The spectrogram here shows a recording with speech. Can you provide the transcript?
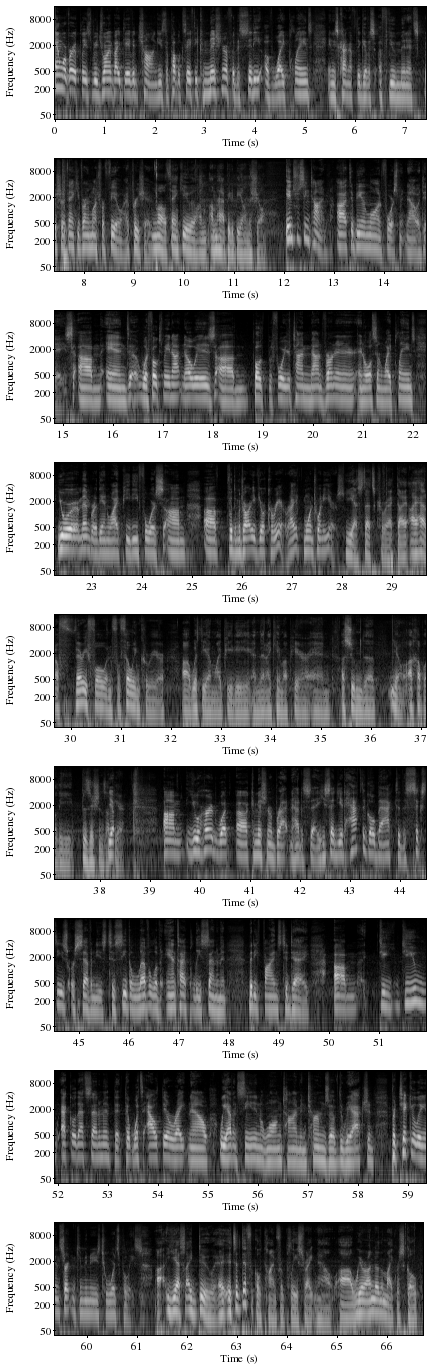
And we're very pleased to be joined by David Chong. He's the Public Safety Commissioner for the City of White Plains, and he's kind enough to give us a few minutes. Commissioner, thank you very much for a few. I appreciate it. No, thank you. I'm, I'm happy to be on the show. Interesting time uh, to be in law enforcement nowadays. Um, and uh, what folks may not know is um, both before your time in Mount Vernon and also in White Plains, you were a member of the NYPD force um, uh, for the majority of your career, right? More than 20 years. Yes, that's correct. I, I had a very full and fulfilling career uh, with the NYPD, and then I came up here and assumed the, you know, a couple of the positions up yep. here. Um, you heard what uh, Commissioner Bratton had to say. He said you'd have to go back to the 60s or 70s to see the level of anti police sentiment that he finds today. Um, do, do you echo that sentiment that, that what's out there right now we haven't seen in a long time in terms of the reaction, particularly in certain communities towards police? Uh, yes, I do. It's a difficult time for police right now. Uh, we're under the microscope.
